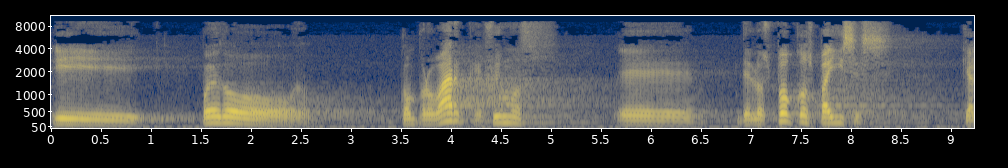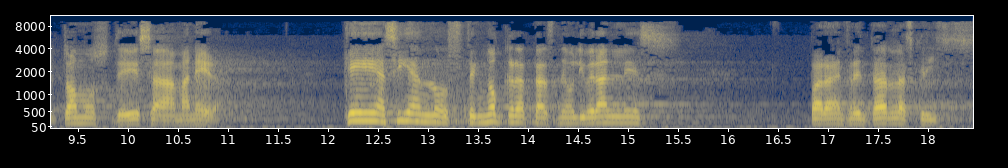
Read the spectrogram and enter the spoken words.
y puedo comprobar que fuimos eh, de los pocos países que actuamos de esa manera. ¿Qué hacían los tecnócratas neoliberales para enfrentar las crisis?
